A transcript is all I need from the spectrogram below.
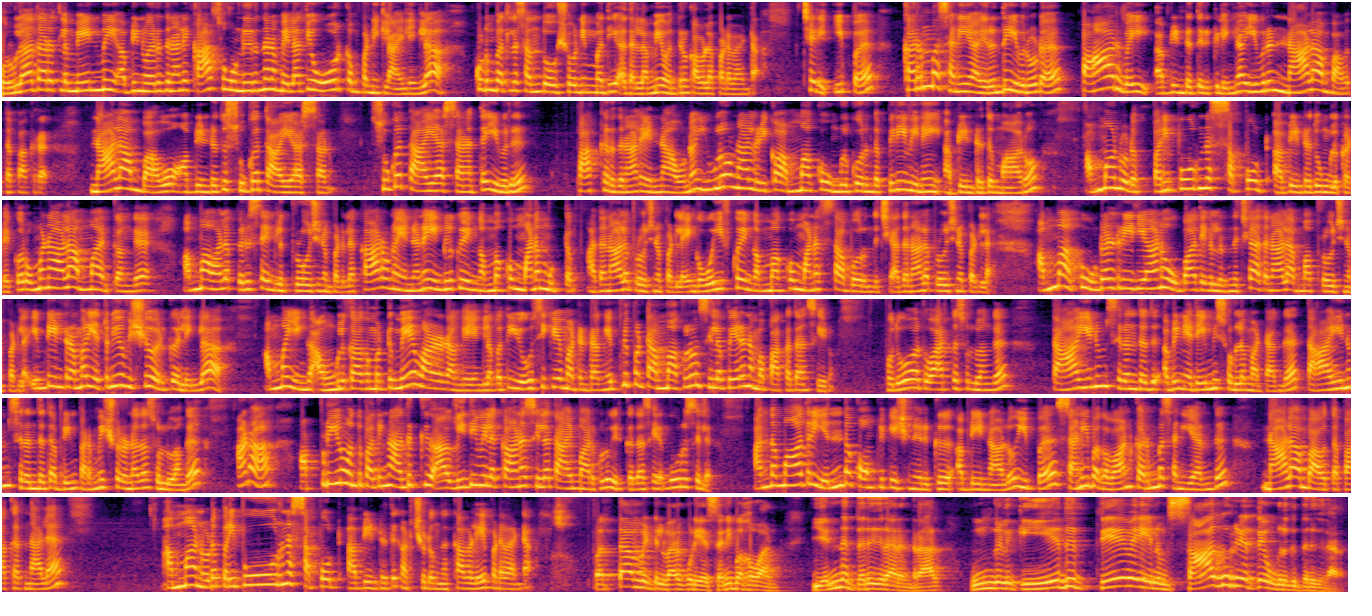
பொருளாதாரத்தில் மேன்மை அப்படின்னு வருதுனாலே காசு ஒன்று இருந்தால் நம்ம எல்லாத்தையும் ஓவர் கம் பண்ணிக்கலாம் இல்லைங்களா? குடும்பத்தில் சந்தோஷம் நிம்மதி அதெல்லாமே வந்துடும் கவலைப்பட வேண்டாம். சரி இப்போ கர்ம சனியாக இருந்து இவரோட பார்வை அப்படின்றது இருக்கு இல்லைங்களா? இவர் நாலாம் பாவத்தை பார்க்குறார். நாலாம் பாவம் அப்படின்றது சுக தாயார் சனம். சுக தாயார் சனத்தை இவர் பார்க்கறதுனால என்ன ஆகும்னா இவ்வளோ நாள் வரைக்கும் அம்மாக்கும் உங்களுக்கும் இருந்த பிரிவினை அப்படின்றது மாறும். அம்மானோட பரிபூர்ண சப்போர்ட் அப்படின்றது உங்களுக்கு கிடைக்கும். ரொம்ப நாளாக அம்மா இருக்காங்க. அம்மாவால் பெருசாக எங்களுக்கு பிரயோஜனப்படலை. காரணம் என்னென்னா எங்களுக்கும் எங்கள் அம்மாக்கும் மனமுட்டம். அதனால் பிரயோஜனப்படலை. எங்கள் ஒய்ஃப்க்கும் எங்கள் அம்மாக்கும் மனஸ்தாபம் இருந்துச்சு. அதனால் பிரயோஜனப்படலை. அம்மாவுக்கு உடல் ரீதியான உபாதைகள் இருந்துச்சு. அதனால் அம்மா பிரயோஜனப்படலை. இப்படின்ற மாதிரி எத்தனையோ விஷயம் இருக்குது இல்லைங்களா? அம்மா எங்கள் அவங்களுக்காக மட்டுமே வாழறாங்க. எங்களை பற்றி யோசிக்கவே மாட்டேன்றாங்க. இப்படிப்பட்ட அம்மாக்களும் சில பேரை நம்ம பார்க்க தான் செய்கிறோம் பொதுவாக ஒரு வார்த்தை சொல்லுவாங்க தாயினும் சிறந்தது அப்படின்னு எதையுமே சொல்ல மாட்டாங்க. தாயினும் சிறந்தது அப்படின்னு பரமேஸ்வரனை தான் சொல்லுவாங்க. ஆனால் அப்படியும் வந்து பார்த்திங்கன்னா அதுக்கு விதிவிலக்கான சில தாய்மார்களும் இருக்க தான் செய்கிறாங்க ஒரு சிலர் அந்த மாதிரி எந்த காம்ப்ளிகேஷன் இருக்குது அப்படின்னாலும் இப்போ சனி பகவான் கர்ம சனியாக இருந்து நாலாம் பாவத்தை பார்க்கறதுனால அம்மானோட பரிபூர்ண சப்போர்ட் அப்படின்றது கிடச்சிடுங்க. கவலையே பட வேண்டாம். பத்தாம் வீட்டில் வரக்கூடிய சனி பகவான் என்ன தருகிறார் என்றால் உங்களுக்கு எது தேவை எனும் சாதுரியத்தை உங்களுக்கு தருகிறார்.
